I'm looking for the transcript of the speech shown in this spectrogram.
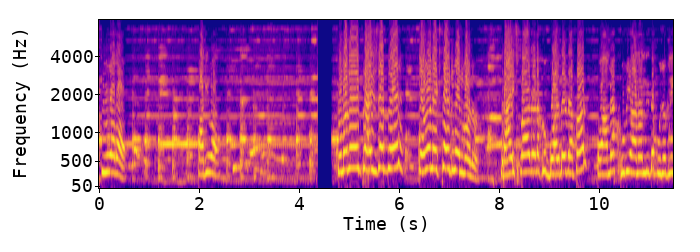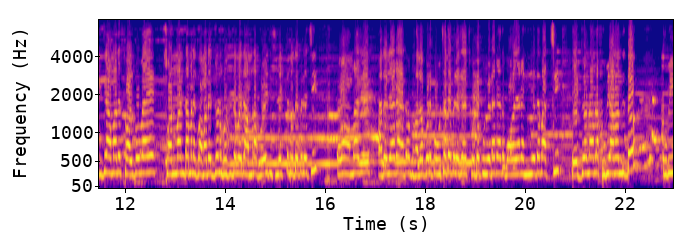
শিবু বাবা? কাকিমা? তোমাদের এই প্রাইজটা পেয়ে কেমন এক্সাইটমেন্ট বলো? প্রাইজ পাওয়ার একটা খুব গর্বের ব্যাপার। তো আমরা খুবই আনন্দিত। পুজো ক্লিক যে আমাদের স্বল্প ব্যয়ে সম্মানটা মানে আমাদের জন্য ঘোষিত হয়েছে, আমরা হয়েছি সিলেক্টেড হতে পেরেছি। এবং আমরা যে এত জায়গায় এত ভালো করে পৌঁছাতে পেরেছি ছোট পুজোটাকে এত বড় জায়গায় নিয়ে যেতে পারছি, এর জন্য আমরা খুবই আনন্দিত। খুবই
